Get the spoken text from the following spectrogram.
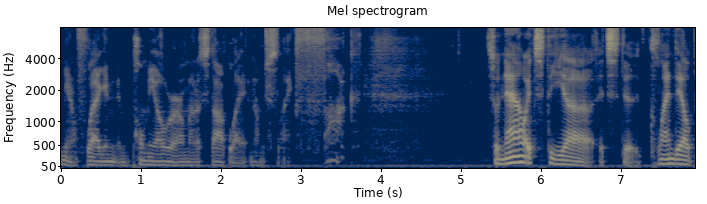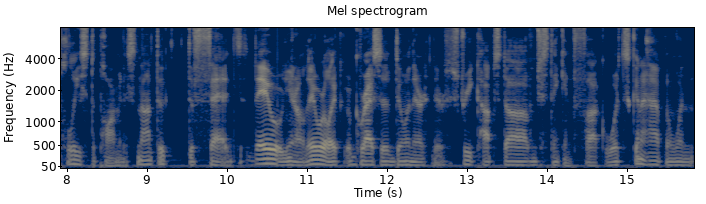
you know flagging and pull me over. I'm at a stoplight, and I'm just like, fuck. So now it's the uh, it's the Glendale Police Department. It's not the the feds. They were you know they were like aggressive doing their their street cop stuff. I'm just thinking, fuck, what's gonna happen when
